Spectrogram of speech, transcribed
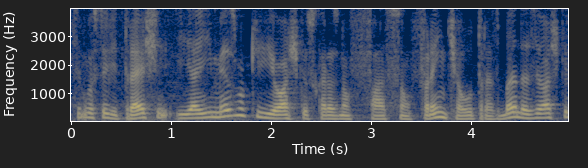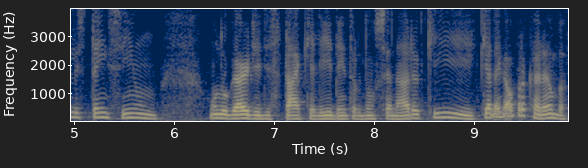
Sempre gostei de trash. E aí, mesmo que eu acho que os caras não façam frente a outras bandas, eu acho que eles têm sim um, um lugar de destaque ali dentro de um cenário que, que é legal pra caramba.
